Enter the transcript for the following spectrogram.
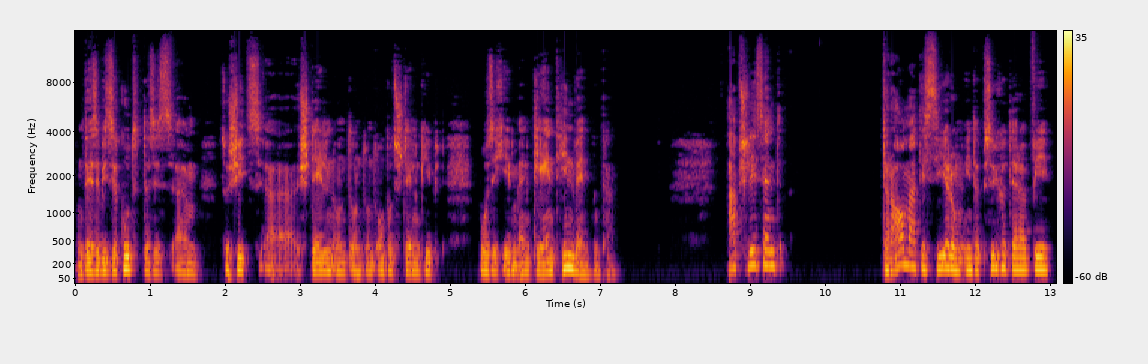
Und deshalb ist es ja gut, dass es ähm, so Schiedsstellen und, und, und Ombudsstellen gibt, wo sich eben ein Klient hinwenden kann. Abschließend, Traumatisierung in der Psychotherapie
